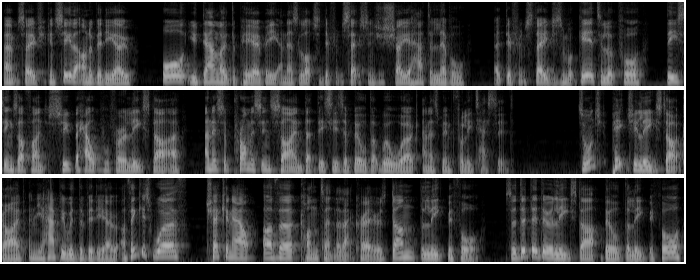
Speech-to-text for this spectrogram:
Um, so if you can see that on a video, or you download the POB and there's lots of different sections to show you how to level at different stages and what gear to look for. These things I find super helpful for a league starter, and it's a promising sign that this is a build that will work and has been fully tested. So once you picked your league start guide and you're happy with the video, I think it's worth checking out other content that that creator has done the league before. So did they do a league start build the league before?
